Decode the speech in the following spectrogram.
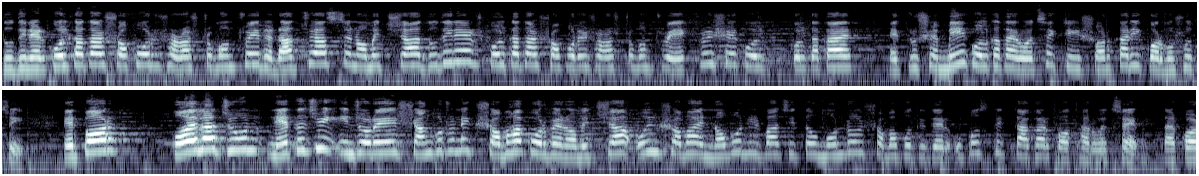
দুদিনের কলকাতার সফর স্বরাষ্ট্রমন্ত্রীর। রাজ্যে আসছেন অমিত শাহ। দুদিনের কলকাতার সফরে স্বরাষ্ট্রমন্ত্রী একত্রিশে কলকাতায়, একত্রিশে মে কলকাতায় রয়েছে একটি সরকারি কর্মসূচি। এরপর পয়লা জুন নেতাজি ইন্ডোরে সাংগঠনিক সভা করবেন অমিত শাহ। ওই সভায় নবনির্বাচিত মন্ডল সভাপতিদের উপস্থিত থাকার কথা রয়েছে। তারপর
